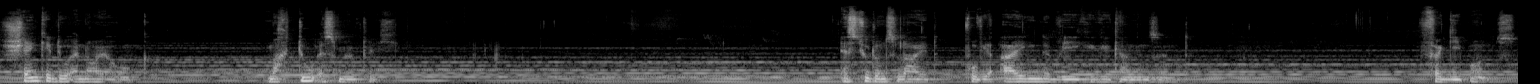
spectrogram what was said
Schenke du Erneuerung. Mach du es möglich. Es tut uns leid, wo wir eigene Wege gegangen sind. Vergib uns.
